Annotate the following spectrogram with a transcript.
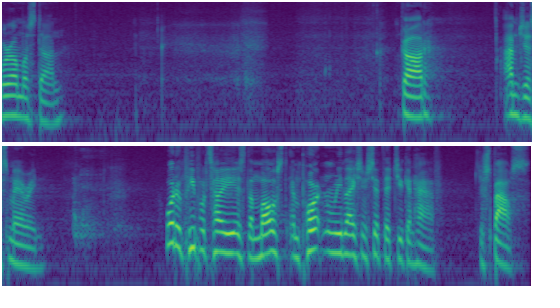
We're almost done. God, I'm just married. What do people tell you is the most important relationship that you can have? Your spouse.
